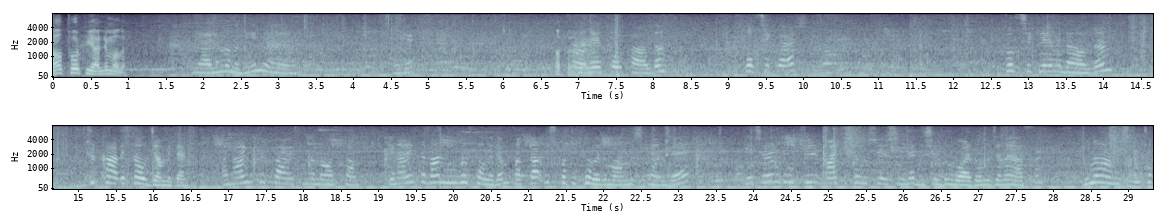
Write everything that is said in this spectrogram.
Al torku yerli malı. Yerli malı değil mi? Evet. At Bir tane tork aldım. Toz şeker. Toz şekerimi de aldım. Türk kahvesi alacağım bir de. Ay hangi Türk kahvesinden alsam? Genellikle ben Migros alırım. Hatta 3 paket alırım almışken de. Geçen günkü market alışverişinde düşürdüm bu arada onu Caner alsın. Bunu almıştım çok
